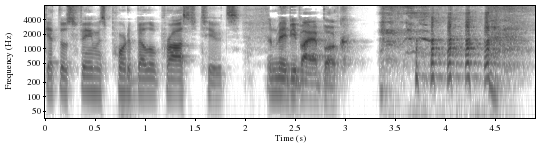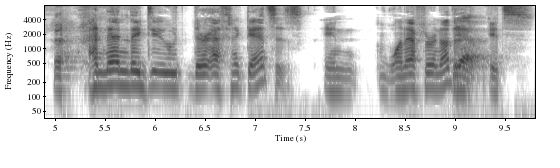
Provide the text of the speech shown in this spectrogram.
get those famous Portobello prostitutes. And maybe buy a book. And then they do their ethnic dances in one after another. Yeah. It's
